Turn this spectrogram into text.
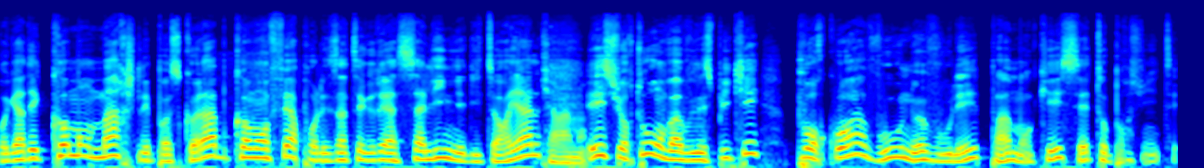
regarder comment marchent les post collab, comment faire pour les intégrer à sa ligne éditoriale. Et surtout, on va vous expliquer pourquoi vous ne voulez pas manquer cette opportunité.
